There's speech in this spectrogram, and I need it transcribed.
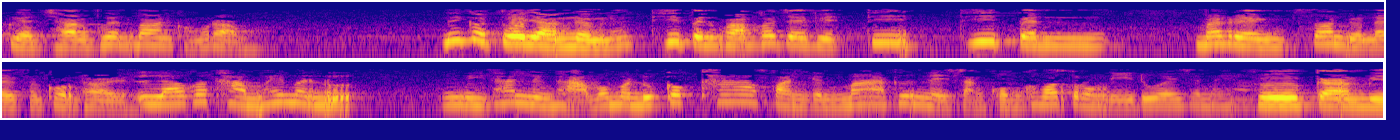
เกลียดชังเพื่อนบ้านของเรา นี่ก็ตัวอย่างหนึ่งนะที่เป็นความเข้าใจผิดที่ที่เป็นมะเร็งซ่อนอยู่ในสังคมไทย แล้วก็ทำให้มนุษย์มีท่านหนึ่งถามว่ามนุษย์ก็ฆ่าฟันกันมากขึ้นในสังคมก็เพราะตรงนี้ด้วยใช่ไหมคะคือการมี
